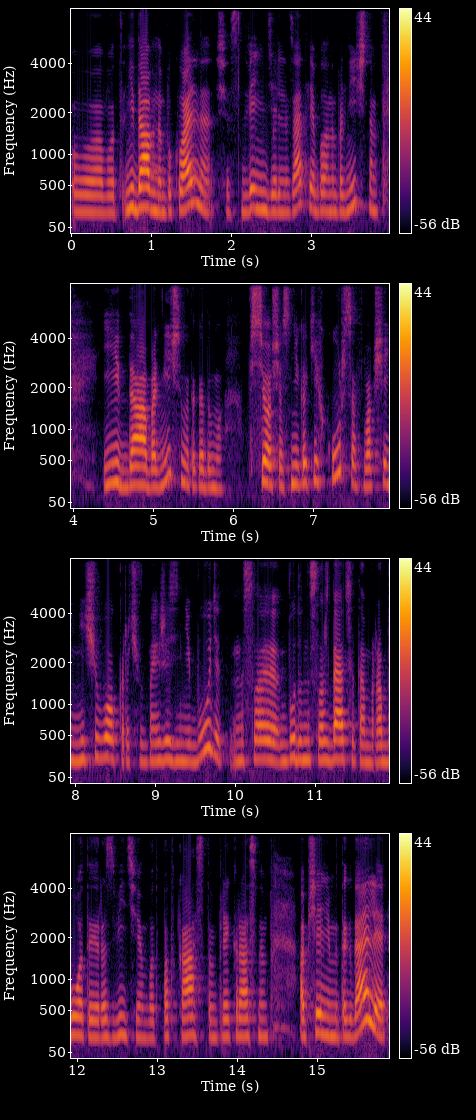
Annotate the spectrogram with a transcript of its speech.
э, вот недавно буквально, сейчас две недели назад я была на больничном, и до больничного такая думаю, все, сейчас никаких курсов, вообще ничего, короче, в моей жизни не будет. Насла... Буду наслаждаться там работой, развитием, вот подкастом, прекрасным общением и так далее.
